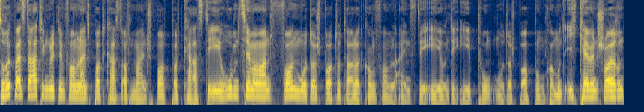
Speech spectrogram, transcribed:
Zurück bei Starting Grid, dem Formel 1 Podcast auf meinsportpodcast.de. Ruben Zimmermann von motorsporttotal.com, Formel1.de und de.motorsport.com und ich, Kevin Scheuren,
